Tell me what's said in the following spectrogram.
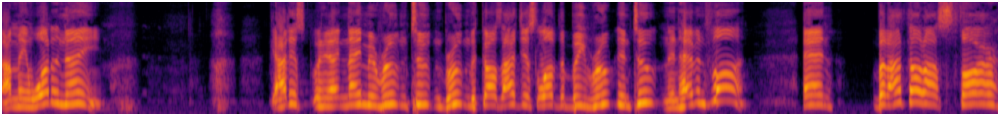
I mean, what a name! I just they named me Rootin' Tootin' Brutin' because I just love to be rooting and tooting and having fun, and but I thought I was far,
